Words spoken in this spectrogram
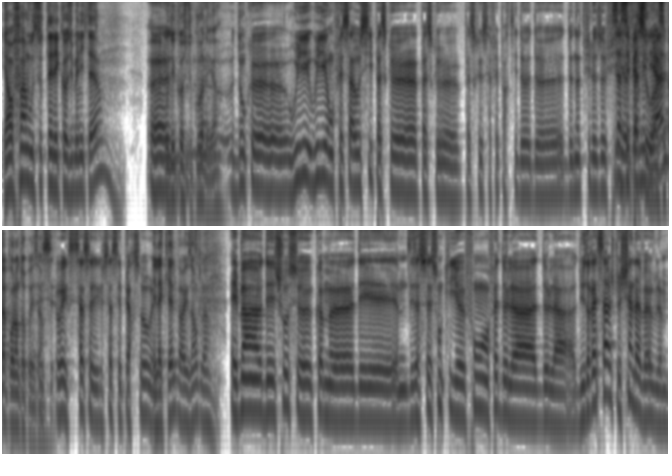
Et enfin, vous soutenez les causes humanitaires? Euh, Ou des causes tout court d'ailleurs. Donc euh, oui, oui, on fait ça aussi parce que parce que parce que ça fait partie de, de, notre philosophie. Ça c'est perso, hein, c'est pas pour l'entreprise. Hein. Oui, ça c'est ça c'est perso. Et laquelle par exemple? Eh ben des choses euh, comme des, des, associations qui font en fait de la de la du dressage de chiens d'aveugle.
